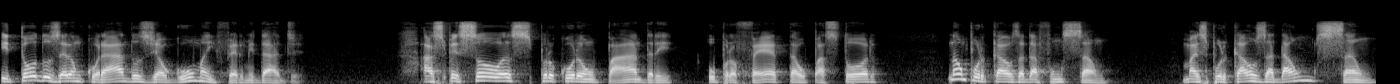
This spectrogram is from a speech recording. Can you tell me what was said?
E todos eram curados de alguma enfermidade. As pessoas procuram o padre, o profeta, o pastor, não por causa da função, mas por causa da unção.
